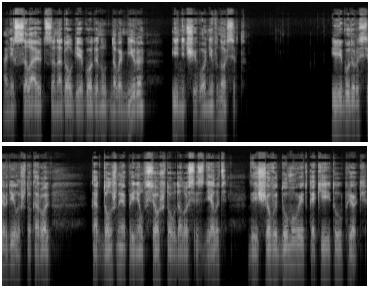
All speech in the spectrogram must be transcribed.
они ссылаются на долгие годы нудного мира — и ничего не вносят. И Игуду рассердило, что король, как должное, принял все, что удалось сделать, да еще выдумывает какие-то упреки.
